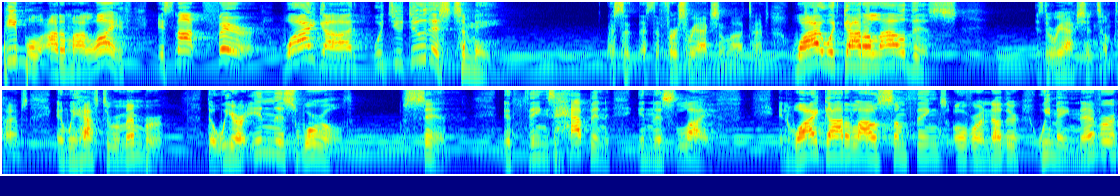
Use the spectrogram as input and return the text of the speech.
people out of my life it's not fair. Why, God, would you do this to me? That's the, that's the first reaction a lot of times. Why would God allow this? Is the reaction sometimes. And we have to remember that we are in this world of sin and things happen in this life. And why God allows some things over another, we may never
